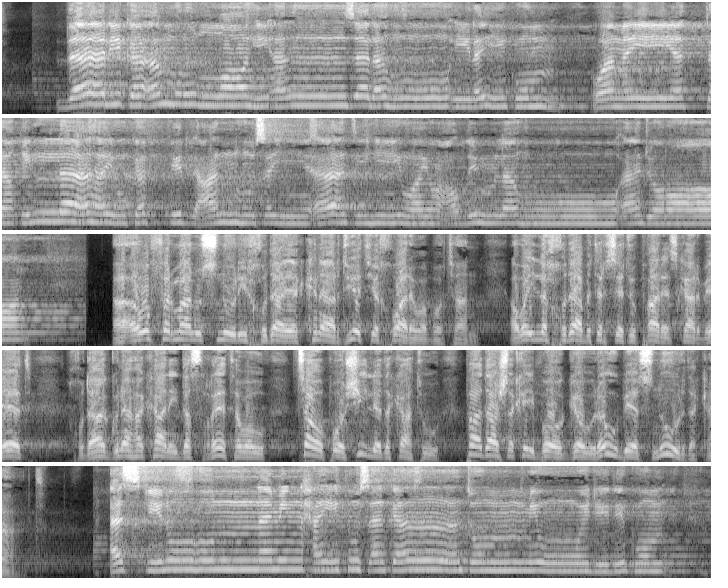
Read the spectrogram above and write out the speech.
ذلك أمر الله أنزله إليكم ومن يتق الله يكفر عنه سيئاته ويعظم له أجرا. ئەوە فەرمان و سنووری خدایە کناردوێت یە خوارەوە بۆتان ئەوەی لە خوددا بترسێت و پارێزکار بێت خدا گوناهەکانی دەسڕێتەوە و چاوپۆشی لێ دەکات و پاداشەکەی بۆ گەورە و بێ سنوور دەکات. أسكنوهن من حيث سكنتم من وجدكم.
